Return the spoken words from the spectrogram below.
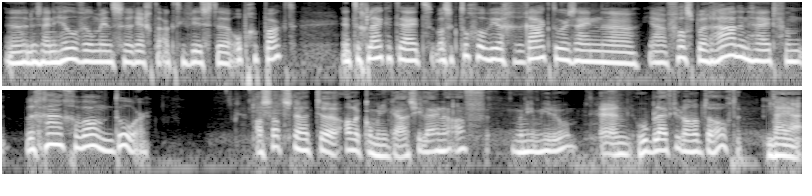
Er zijn heel veel mensenrechtenactivisten opgepakt. En tegelijkertijd was ik toch wel weer geraakt door zijn uh, ja, vastberadenheid van... we gaan gewoon door. Assad sluit alle communicatielijnen af, meneer Miro. En hoe blijft u dan op de hoogte? Nou ja,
